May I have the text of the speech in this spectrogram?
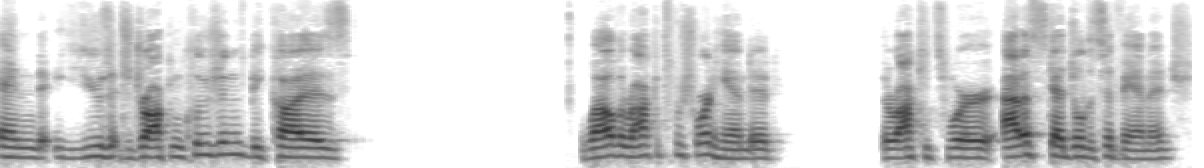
and use it to draw conclusions because, well, the Rockets were shorthanded. The Rockets were at a schedule disadvantage,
